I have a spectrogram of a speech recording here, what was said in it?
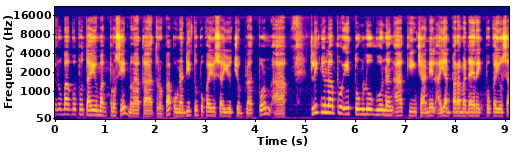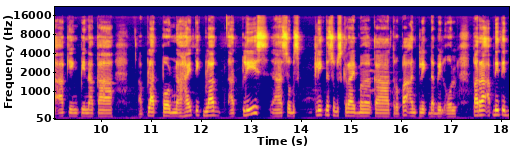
Pero bago po tayo mag-proceed mga katropa, kung nandito po kayo sa YouTube platform, ah, click nyo lang po itong logo ng aking channel. Ayan, para ma-direct po kayo sa aking pinaka ah, na Hightech Vlog. At please, ah, subs- click na subscribe mga katropa and click the bell all para updated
